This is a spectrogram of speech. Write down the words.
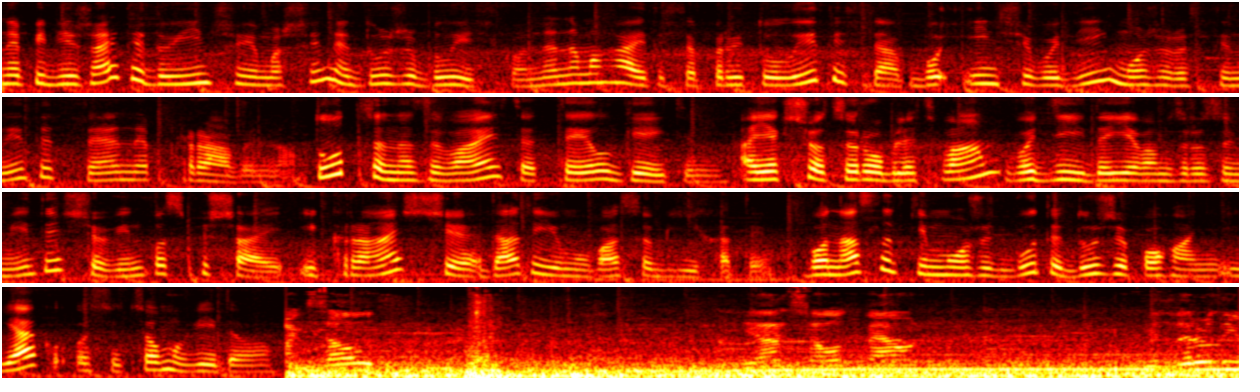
Не під'їжджайте до іншої машини дуже близько. Не намагайтеся притулитися, бо інший водій може розцінити це неправильно. Тут це називається tailgating. А якщо це роблять вам, водій дає вам зрозуміти, що він поспішає, і краще дати йому вас об'їхати, бо наслідки можуть бути дуже погані, як ось у цьому відео. South. Yeah, southbound. You literally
